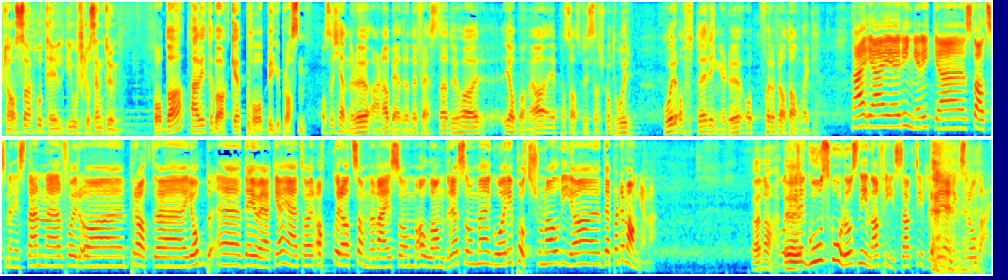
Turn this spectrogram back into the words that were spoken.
Plaza hotell i Oslo sentrum. Og da er vi tilbake på byggeplassen. Og så kjenner du Erna bedre enn de fleste. Du har jobba med henne på statsministerens kontor. Hvor ofte ringer du opp for å prate anlegg? Nei, jeg ringer ikke statsministeren eh, for å prate jobb. Eh, det gjør jeg ikke. Jeg tar akkurat samme vei som alle andre som eh, går i postjournal via departementene. Erna, eh, god skole hos Nina Frisak, tidligere regjeringsråd der.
